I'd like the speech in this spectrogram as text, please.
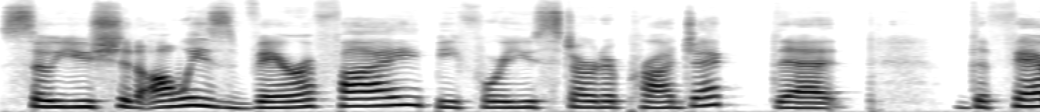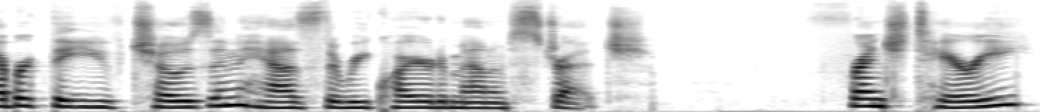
So you should always verify before you start a project that the fabric that you've chosen has the required amount of stretch. French terry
